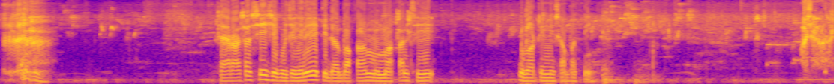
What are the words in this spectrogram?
Saya rasa sih si kucing ini tidak bakal memakan si ular ini sahabat nih sahabat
